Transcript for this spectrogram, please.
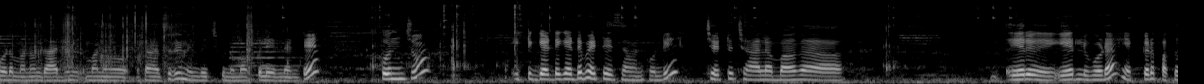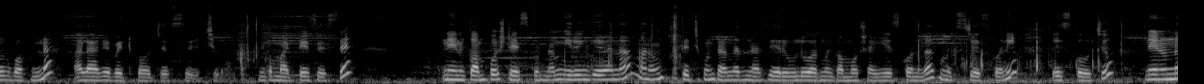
కూడా మనం గార్డెన్ మనం నర్సరీ నేను తెచ్చుకున్న మొక్కలు ఏంటంటే కొంచెం ఇటు గడ్డ గడ్డ పెట్టేసామనుకోండి చెట్టు చాలా బాగా ఏరు ఏర్లు కూడా ఎక్కడ పక్కకు పోకుండా అలాగే పెట్టుకోవచ్చేసేయచ్చు ఇంకా మట్టి వేసేస్తే నేను కంపోస్ట్ వేసుకుంటున్నాను మీరు ఇంకేమైనా మనం తెచ్చుకుంటాం కదా నర్సరీ ఎరువులు వర్మ కంపోస్ట్ అవి వేసుకొనిగా మిక్స్ చేసుకొని వేసుకోవచ్చు. నేనున్న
